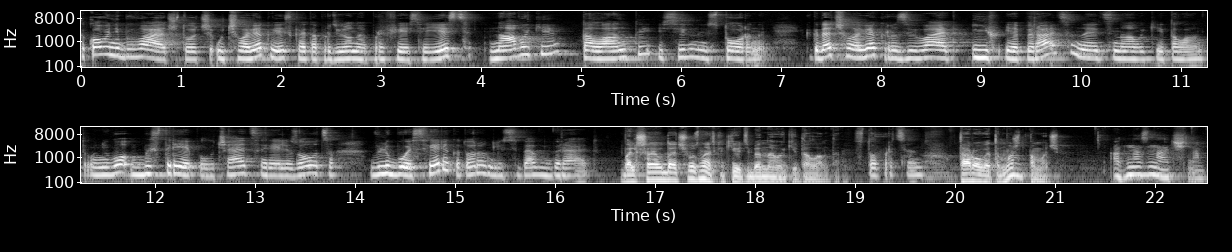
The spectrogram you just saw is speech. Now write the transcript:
Такого не бывает, что у человека есть какая-то определенная профессия. Есть навыки, таланты и сильные стороны. Когда человек развивает их и опирается на эти навыки и таланты, у него быстрее получается реализовываться в любой сфере, которую он для себя выбирает. Большая удача узнать, какие у тебя навыки и таланты. Сто процентов. Таро в этом может помочь? Однозначно.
